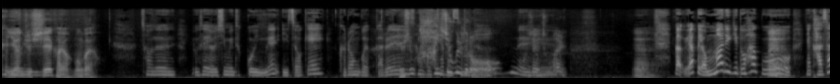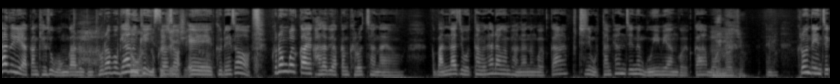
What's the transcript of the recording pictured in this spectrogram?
이현주 씨의 가요 뭔가요? 저는 요새 열심히 듣고 있는 이적의 그런 걸까를 요즘 다. 이적을 들어. 네. 그죠? 정말 예. 그러니까 약간 연말이기도 하고 네. 그냥 가사들이 약간 계속 뭔가를 좀 돌아보게 하는 게또 있어서 글쟁이시니까. 예 그래서 그런 걸까의 가사도 약간 그렇잖아요. 그러니까 만나지 못하면 사랑은 변하는 걸까? 붙이지 못한 편지는 무의미한 걸까? 뭐 무의미하죠. 그런데 이제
